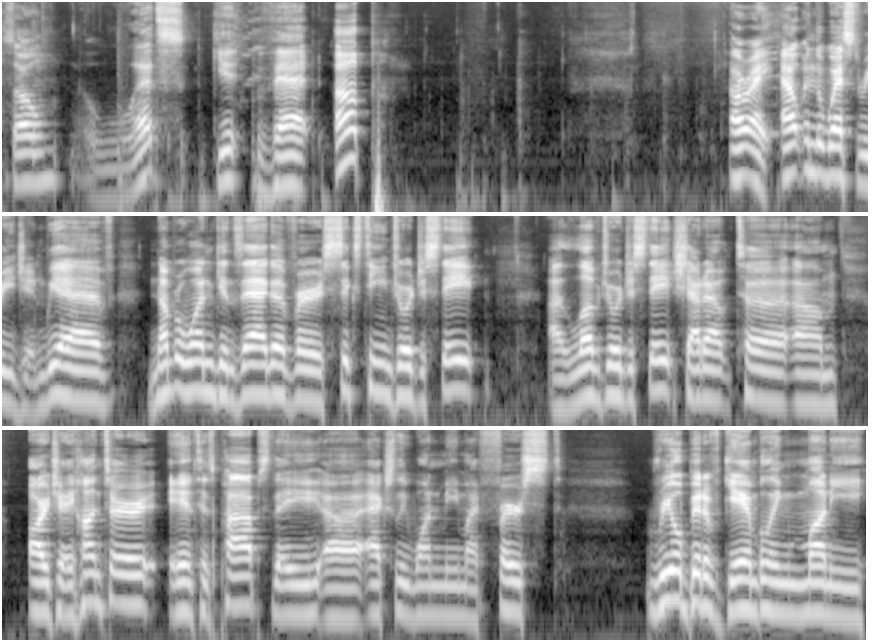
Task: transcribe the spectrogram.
So let's get that up. All right, out in the West region, we have number one Gonzaga versus 16 Georgia State. I love Georgia State. Shout out to um, RJ Hunter and his pops. They uh, actually won me my first real bit of gambling money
